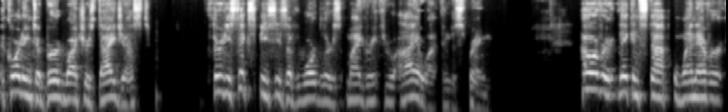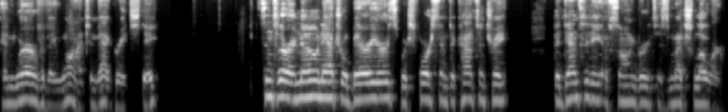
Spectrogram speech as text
According to Birdwatchers Digest, 36 species of warblers migrate through Iowa in the spring. However, they can stop whenever and wherever they want in that great state. Since there are no natural barriers which force them to concentrate, the density of songbirds is much lower.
